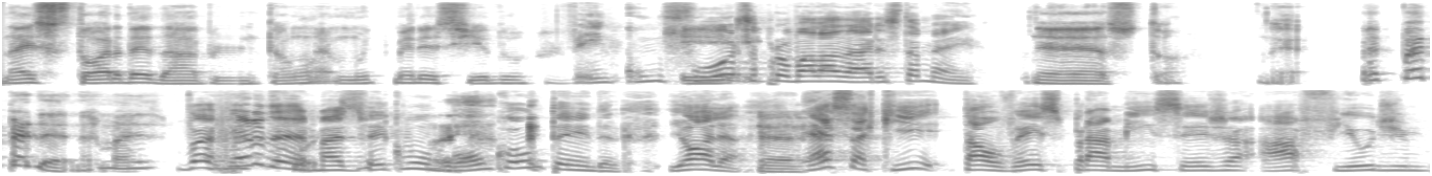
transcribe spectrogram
na história da EW. Então é muito merecido. Vem com força E- pro Valadares também. É, estou. É. Vai, vai perder, né? Mas. Vai perder, mas vem como um bom contender. E olha, É. essa aqui, talvez, pra mim, seja a field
